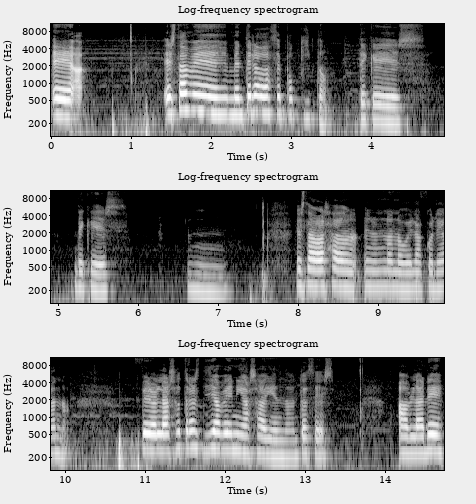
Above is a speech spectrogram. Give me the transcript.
eh, esta me, me he enterado hace poquito de que es de que es mm, está basado en una novela coreana, pero las otras ya venía sabiendo. Entonces hablaré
